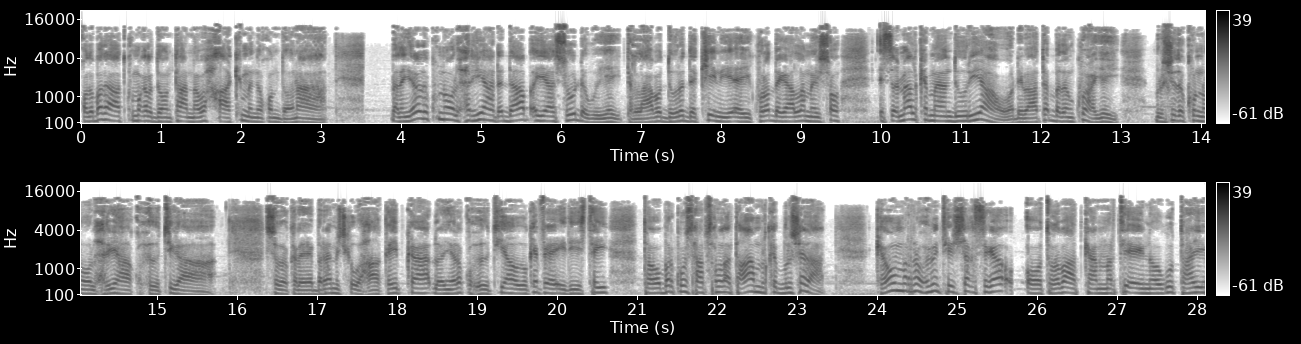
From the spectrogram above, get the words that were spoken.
qodobada aad ku maqli doontaanna waxaa ka mid noqon doonaa dhallinyarada ku nool xeryaha dhadhaab ayaa soo dhoweeyey tallaabo dowladda kenya ay kula dagaalamayso isticmaalka maanduuriyaha oo dhibaato badan ku hayay bulshada ku nool xeryaha qaxootiga. Sidoo kale barnaamijka waxaa qeyb ka dhalinyaro qaxootiyaha oo ka faa'iidaystay tababar ku saabsan la tacaamulka bulshada. Kama marna xubintii shakhsiga oo toddobaadkan marti ay noogu tahay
